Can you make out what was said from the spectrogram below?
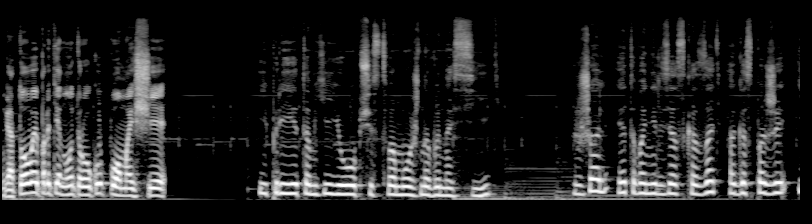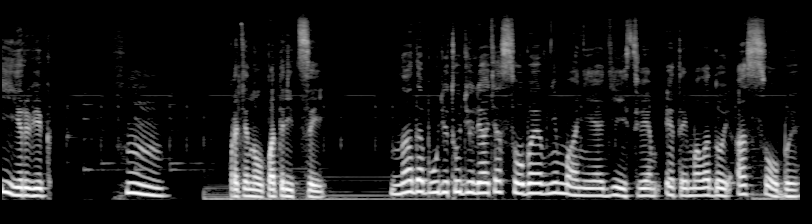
готовой протянуть руку помощи. И при этом ее общество можно выносить? Жаль, этого нельзя сказать о госпоже Ирвик. Хм, протянул Патриций. Надо будет уделять особое внимание действиям этой молодой особы.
